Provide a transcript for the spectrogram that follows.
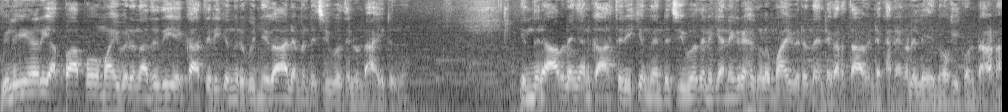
വിലയേറി അപ്പാപ്പവുമായി വരുന്ന അതിഥിയെ കാത്തിരിക്കുന്ന ഒരു കുഞ്ഞുകാലം എന്റെ ജീവിതത്തിലുണ്ടായിരുന്നു. ഇന്ന് രാവിലെ ഞാൻ കാത്തിരിക്കുന്ന എന്റെ ജീവിതത്തിലേക്ക് അനുഗ്രഹങ്ങളുമായി വരുന്ന എന്റെ കർത്താവിന്റെ കരങ്ങളിലേ നോക്കിക്കൊണ്ടാണ്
